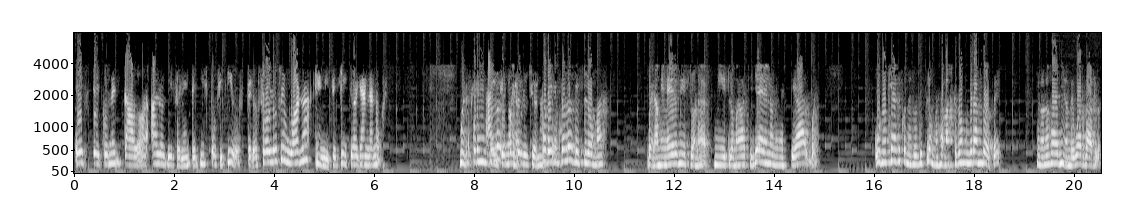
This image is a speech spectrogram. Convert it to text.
esté conectado a, los diferentes dispositivos, pero solo se guarda en ese sitio allá en la nube. Bueno, por ejemplo, por ejemplo los diplomas, bueno, a mí me dio mi diploma, mi diploma de bachiller en la universidad, bueno, uno qué hace con esos diplomas, además que son grandotes, uno no sabe ni dónde guardarlo.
